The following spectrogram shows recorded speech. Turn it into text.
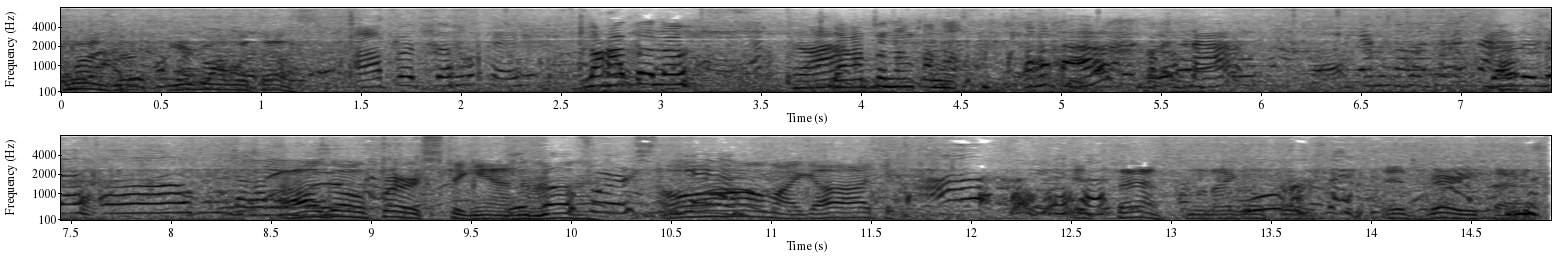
come on, you're going with us. Apat na. Okay. Lakad na. Lakad na ng kana. Lakad na? Lakad na? Dali na. Oh. I'll go first again. You go first, Oh yeah. my God. It's fast when I go first. It's very fast.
